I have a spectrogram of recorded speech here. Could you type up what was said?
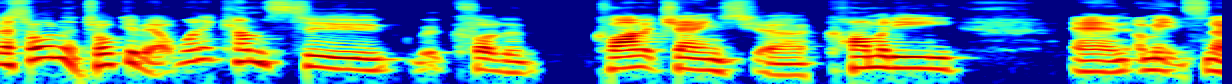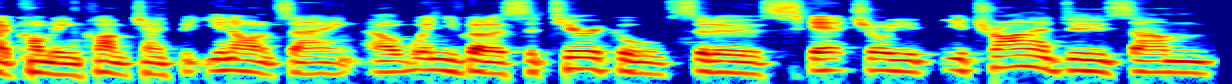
that's what I want to talk to you about. When it comes to sort climate change, uh, comedy, and I mean, it's no comedy in climate change, but you know what I'm saying. Uh, when you've got a satirical sort of sketch, or you, are trying to do some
